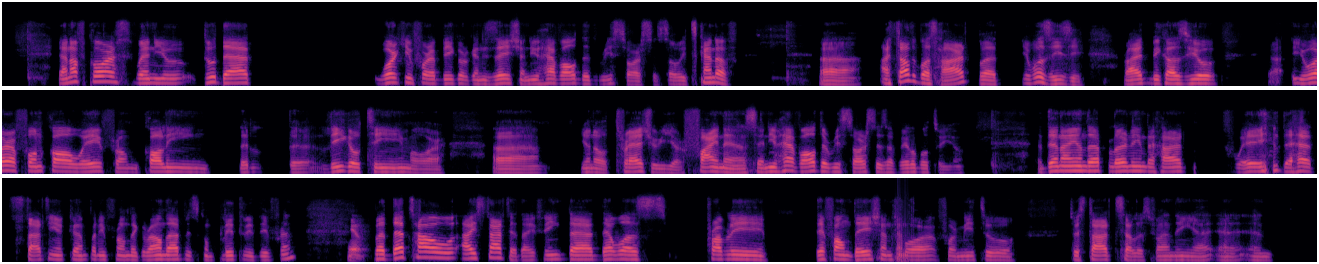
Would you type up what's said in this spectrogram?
and of course when you do that, working for a big organization, you have all the resources. So it's kind of uh, I thought it was hard, but it was easy, right? Because you you were a phone call away from calling the the legal team or uh, you know treasury or finance, and you have all the resources available to you. And then I end up learning the hard way that starting a company from the ground up is completely different. Yeah. But that's how I started. I think that that was probably the foundation for, for me to to start sellers funding and, and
